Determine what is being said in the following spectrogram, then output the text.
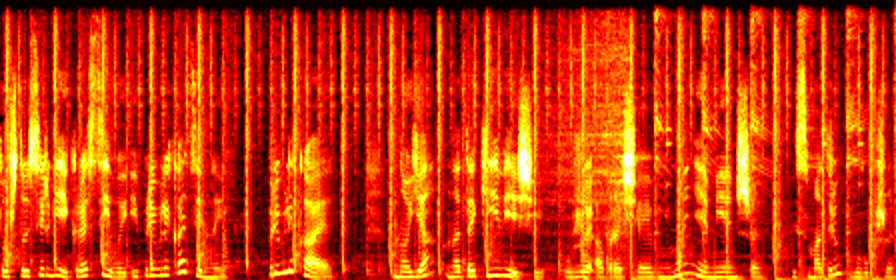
то, что Сергей красивый и привлекательный, привлекает. Но я на такие вещи уже обращаю внимание меньше и смотрю глубже.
